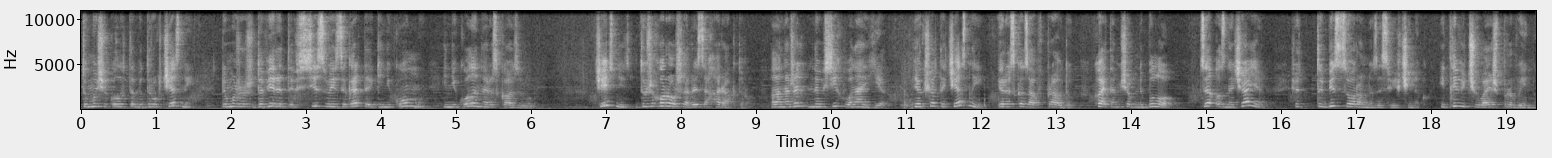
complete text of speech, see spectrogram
тому що коли в тебе друг чесний, ти можеш довірити всі свої секрети, які нікому і ніколи не розказував. Чесність дуже хороша риса характеру, але, на жаль, не всіх вона є. Якщо ти чесний і розказав правду, хай там щоб не було, це означає, що тобі соромно за свій вчинок, і ти відчуваєш провину.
